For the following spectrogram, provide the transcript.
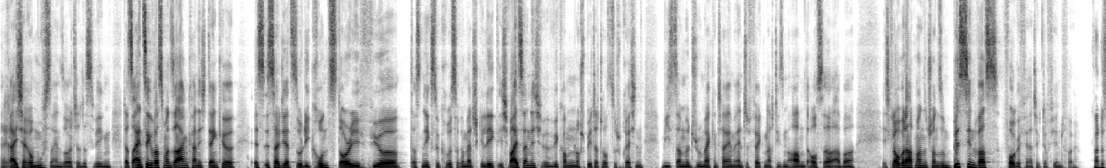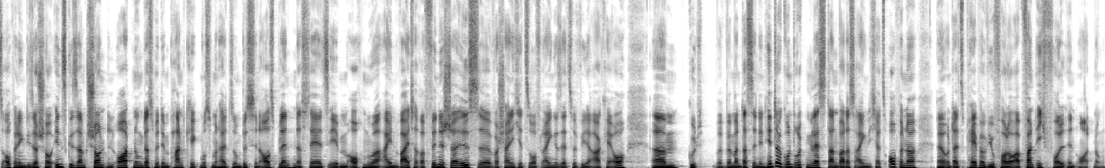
reicherer Move sein sollte. Deswegen, das Einzige, was man sagen kann, ich denke, es ist halt jetzt so die Grundstory für das nächste größere Match gelegt. Ich weiß ja nicht, wir kommen noch später darauf zu sprechen, wie es dann mit Drew McIntyre im Endeffekt nach diesem Abend aussah, aber ich glaube, da hat man schon so ein bisschen was vorgefertigt, auf jeden Fall fand das Opening dieser Show insgesamt schon in Ordnung. Das mit dem Puntkick muss man halt so ein bisschen ausblenden, dass der jetzt eben auch nur ein weiterer Finisher ist. Äh, wahrscheinlich jetzt so oft eingesetzt wird wie der RKO. Ähm, gut, wenn man das in den Hintergrund rücken lässt, dann war das eigentlich als Opener äh, und als Pay-Per-View-Follow-up fand ich voll in Ordnung.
